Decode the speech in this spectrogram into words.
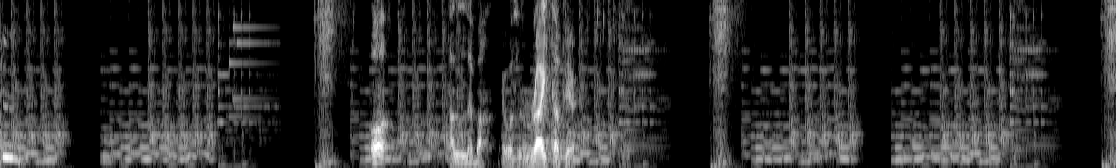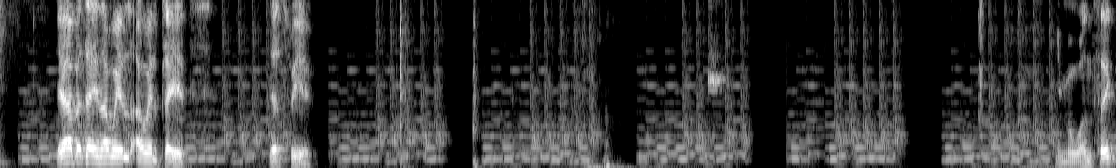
Hmm. Oh, Alleba. It was right up here. Yeah, but then I will I will play it just for you. Give me one sec.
